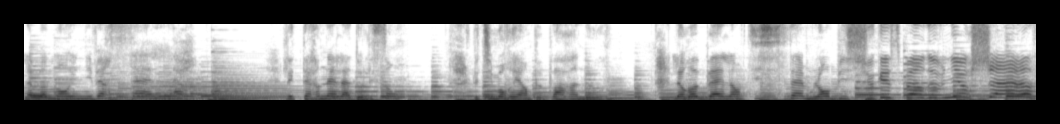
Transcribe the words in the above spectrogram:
La maman universelle. L'éternel adolescent. Le timoré un peu parano. Le rebelle anti-système, l'ambitieux qui espère devenir chef.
